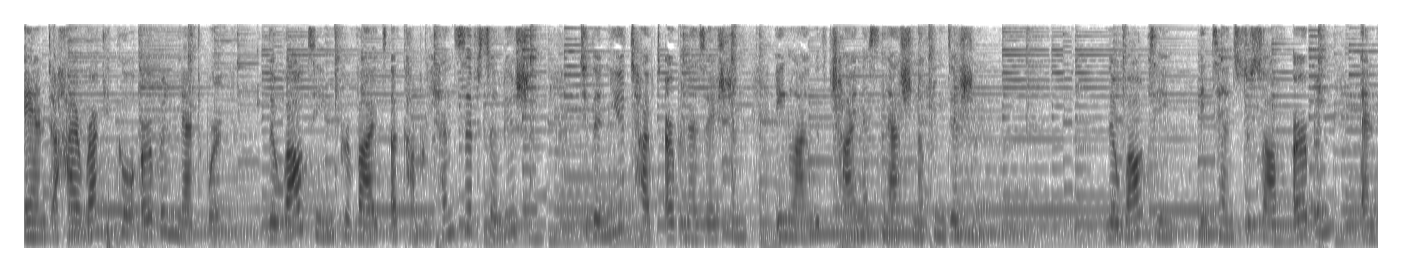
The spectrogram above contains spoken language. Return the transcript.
and a hierarchical urban network. The WHAO team provides a comprehensive solution to the new typed urbanization in line with China's national condition. The WHAO team intends to solve urban and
